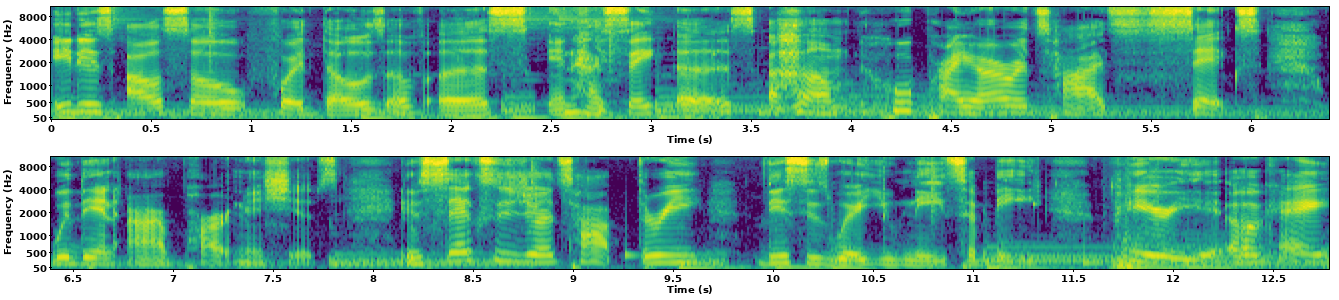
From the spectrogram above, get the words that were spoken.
It is also for those of us, and I say us, um, who prioritize sex within our partnerships. If sex is your top three, this is where you need to be. Period. Okay.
